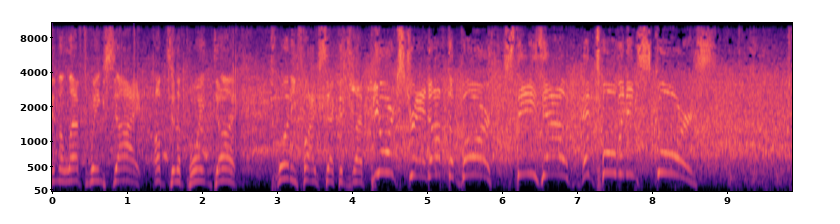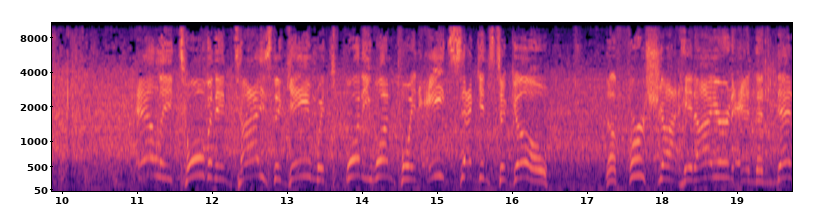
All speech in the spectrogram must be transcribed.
in the left wing side, up to the point, done. 25 seconds left. Bjorkstrand the bar, stays out, and Tolvanen scores. Eeli Tolvanen ties the game with 21.8 seconds to go. The first shot hit iron, and the net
